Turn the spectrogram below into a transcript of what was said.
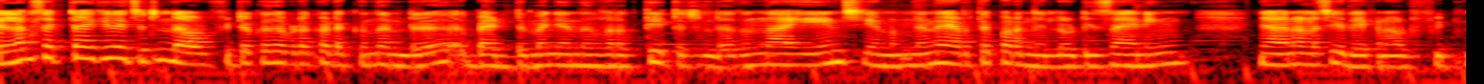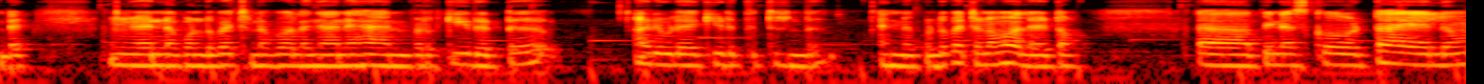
എല്ലാം സെറ്റാക്കി വെച്ചിട്ടുണ്ട്. ഔട്ട്ഫിറ്റ് ഒക്കെ ഇവിടെ കിടക്കുന്നുണ്ട്. ബെഡ്മ ഞാൻ നിവൃത്തി ഇട്ടിട്ടുണ്ട്. അതൊന്ന് അയൺ ചെയ്യണം. ഞാൻ നേരത്തെ പറഞ്ഞല്ലോ ഡിസൈനിങ് ഞാനാണ് ചെയ്തേക്കുന്നത് ഔട്ട്ഫിറ്റിന്റെ എന്നെ കൊണ്ട് പറ്റണ പോലെ ഞാൻ ഹാൻഡ് വർക്ക് ചെയ്തിട്ട് അടിപൊളിയാക്കി എടുത്തിട്ടുണ്ട്. എന്നെ കൊണ്ട് പറ്റണ പോലെ കേട്ടോ. പിന്നെ സ്കേർട്ട് ആയാലും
